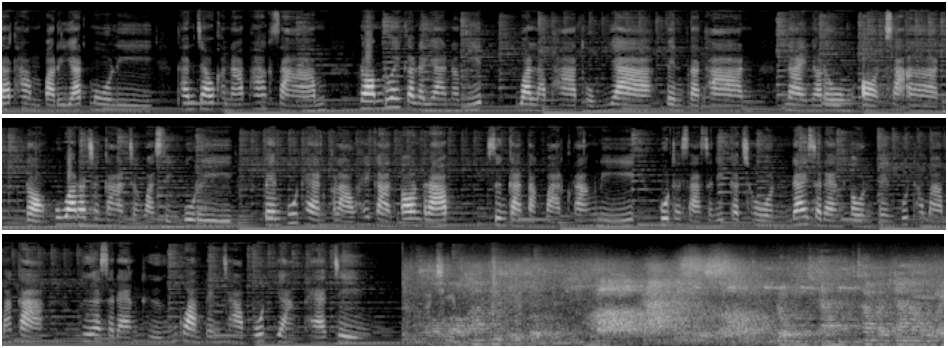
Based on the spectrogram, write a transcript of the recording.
ระธรรมปริยัติโมลี ท่านเจ้าคณะภาคสามพร้อมด้วยกัลยาณมิตรวัลภาถมยาเป็นประธาน นายนรงอ่อนสะอาด รองผู้ว่าราชการจังหวัดสิงห์บุรี เป็นผู้แทนกล่าวให้การต้อนรับ ซึ่งการตักบาตรครั้งนี้ พุทธศาสนิกชนได้แสดงตนเป็นพุทธมามกะ เพื่อแสดงถึงความเป็นชาวพุทธอย่างแท้จริงอาชีพพระพิสุสงฆ์ขอพระพิสุสงฆ์จงจำข้าพเจ้าไว้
